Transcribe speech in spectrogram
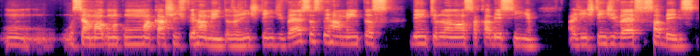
um, se amálgama como uma caixa de ferramentas. A gente tem diversas ferramentas dentro da nossa cabecinha. A gente tem diversos saberes.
